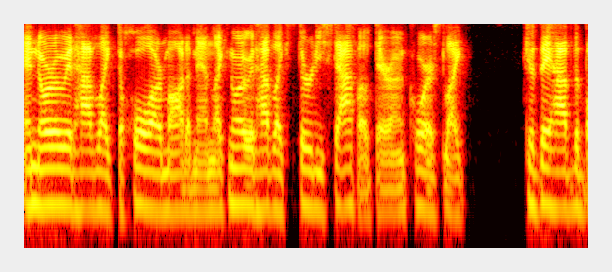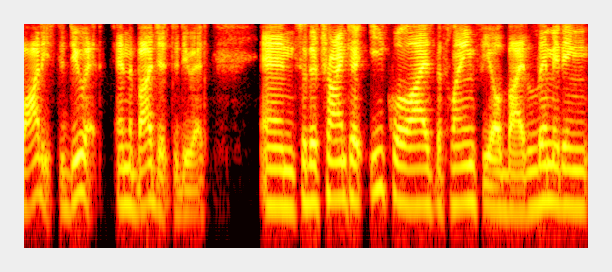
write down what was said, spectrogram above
and Norway would have like the whole armada, man. Like Norway would have like 30 staff out there on course, like because they have the bodies to do it and the budget to do it. And so they're trying to equalize the playing field by limiting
